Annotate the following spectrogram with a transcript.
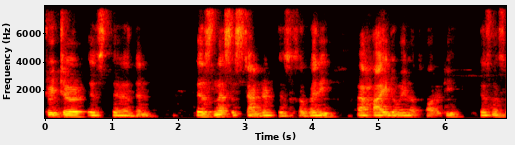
Twitter is there, then business standard. This is a very uh, high domain authority. Business,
